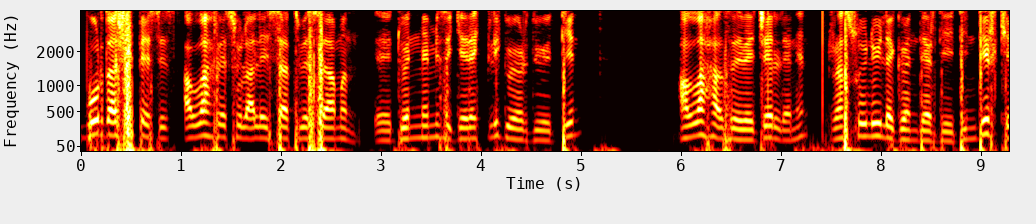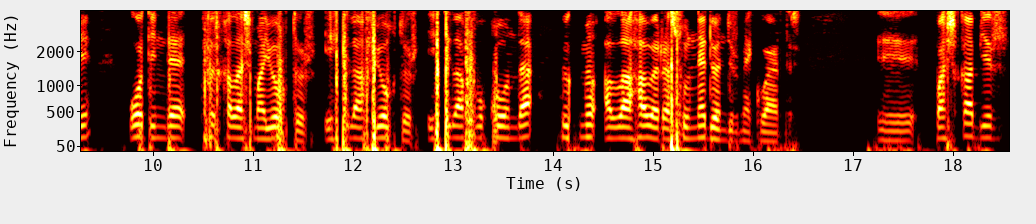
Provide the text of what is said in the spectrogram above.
Burada şüphesiz Allah Resulü Aleyhisselatü Vesselam'ın e, dönmemizi gerekli gördüğü din, Allah Azze ve Celle'nin Resulü ile gönderdiği dindir ki, o dinde fırkalaşma yoktur, ihtilaf yoktur. İhtilaf vukuunda hükmü Allah'a ve Resulüne döndürmek vardır. Ee, başka bir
